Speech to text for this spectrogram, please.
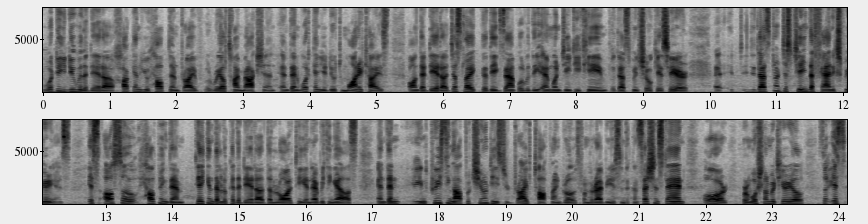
what do you do with the data? How can you help them drive real-time action? And then what can you do to monetize on that data? Just like the example with the M1 GT team that's been showcased here, uh, that's not just changing the fan experience. It's also helping them taking the look at the data, the loyalty and everything else, and then increasing opportunities to drive top line growth from the revenues in the concession stand or promotional material. So it's,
